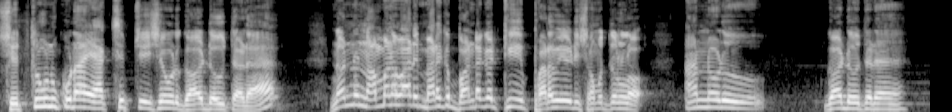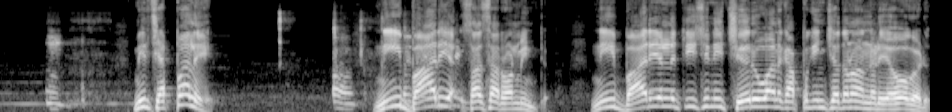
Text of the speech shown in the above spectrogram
శత్రువును కూడా యాక్సెప్ట్ చేసేవాడు గాడ్ అవుతాడా? నన్ను నమ్మనవాడి మెడకి బండగట్టి పడవేయుడి సముద్రంలో అన్నోడు గాడ్ అవుతాడా. మీరు చెప్పాలి. నీ భార్య సార్ సార్ వన్ మినిట్. నీ భార్యల్ని తీసి నీ చేరువానికి అప్పగించదను అన్నాడు యోగాడు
